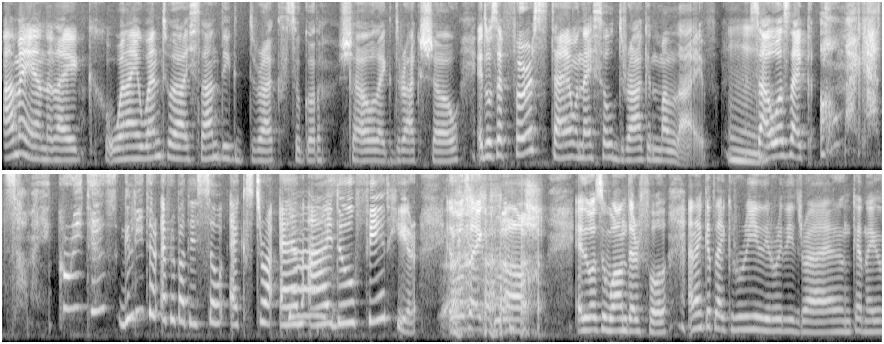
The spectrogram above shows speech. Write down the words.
Ah, I mean, like when I went to Icelandic drag sugar show, like drag show, it was the first time when I saw drag in my life. Mm. So I was like, oh my god, so many glitters, glitter, everybody's so extra, and I do fit here. It was like, oh, it was wonderful, and I get like really, really drunk, and I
